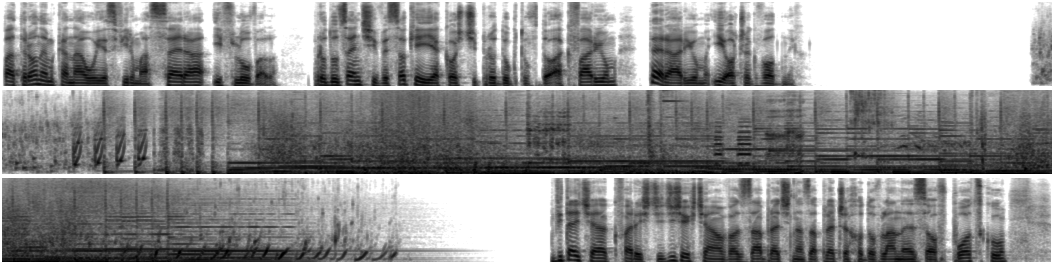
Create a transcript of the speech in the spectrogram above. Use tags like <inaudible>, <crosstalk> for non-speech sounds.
Patronem kanału jest firma Sera i Fluval, producenci wysokiej jakości produktów do akwarium, terrarium i oczek wodnych. Witajcie akwaryści. Dzisiaj chciałem Was zabrać na zaplecze hodowlane ZOO w Płocku.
